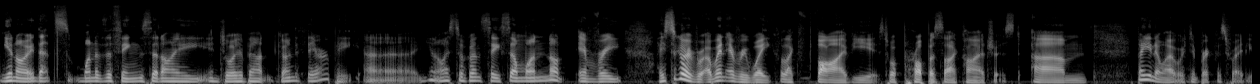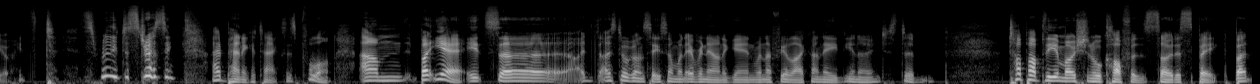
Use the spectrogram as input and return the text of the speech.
you know that's one of the things that I enjoy about going to therapy. Uh, you know, I still go and see someone. Not every. I used to go. Every, I went every week for like five years to a proper psychiatrist. Um, but you know, I worked in breakfast radio. It's it's really distressing. I had panic attacks. It's full on. Um, but yeah, it's. Uh, I, I still go and see someone every now and again when I feel like I need, you know, just to top up the emotional coffers, so to speak. But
